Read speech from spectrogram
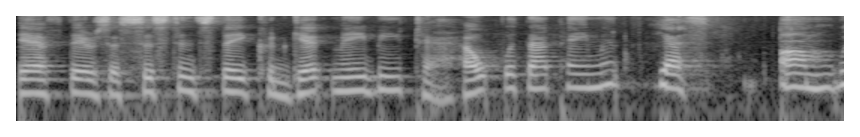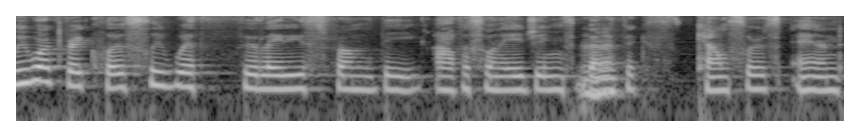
if there's assistance they could get maybe to help with that payment? Yes, um, we work very closely with the ladies from the Office on Aging's benefits counselors, and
